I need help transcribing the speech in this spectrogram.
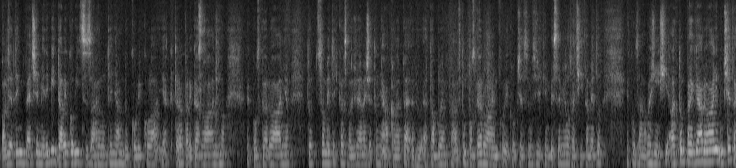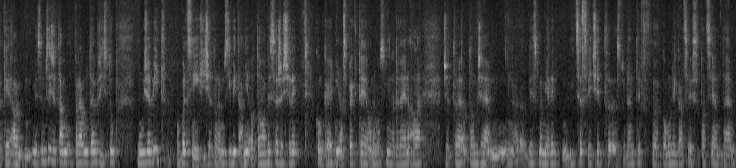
paliativní péče měly být daleko víc zahrnuty nějak do kurikula, jak teda pregraduálního, tak postgraduálního. To, co my teďka zvržujeme, že to nějak lépe etablujeme právě v tom postgraduálním kurikulu, protože si myslím, že tím by se mělo začít, tam je to jako závažnější, ale v tom pregraduálním určitě taky, ale myslím si, že tam opravdu ten přístup může být obecnější, že to nemusí být ani o tom, aby se řešily konkrétní aspekty onemocnění ledvin, ale že to je o tom, že mm, bychom měli více cvičit studenty v komunikaci s pacientem,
